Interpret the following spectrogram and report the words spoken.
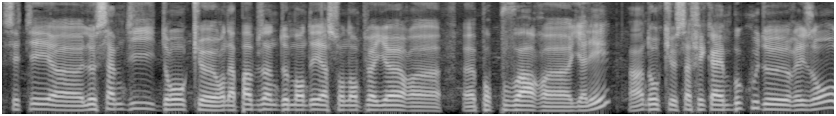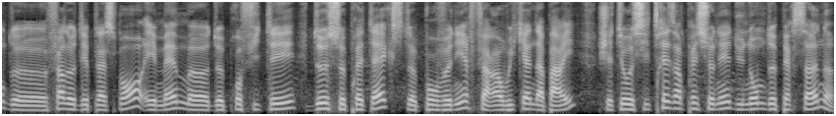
C'était euh, le samedi, donc euh, on n'a pas besoin de demander à son employeur euh, pour pouvoir y aller. hein. donc ça fait quand même beaucoup de raisons de faire le déplacement et même de profiter de ce prétexte pour venir faire un week-end à Paris. J'étais aussi très impressionné du nombre de personnes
